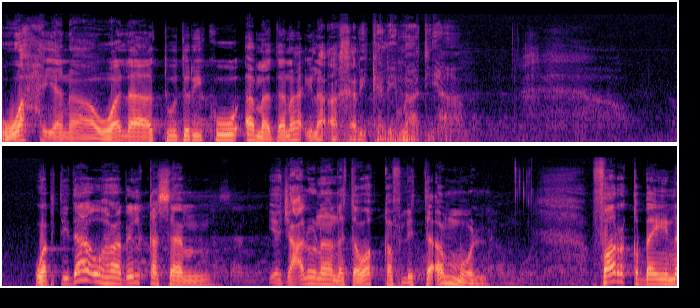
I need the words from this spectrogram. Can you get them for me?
وحينا ولا تدرك أمدنا إلى آخر كلماتها. وابتداؤها بالقسم يجعلنا نتوقف للتأمل. فرق بين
